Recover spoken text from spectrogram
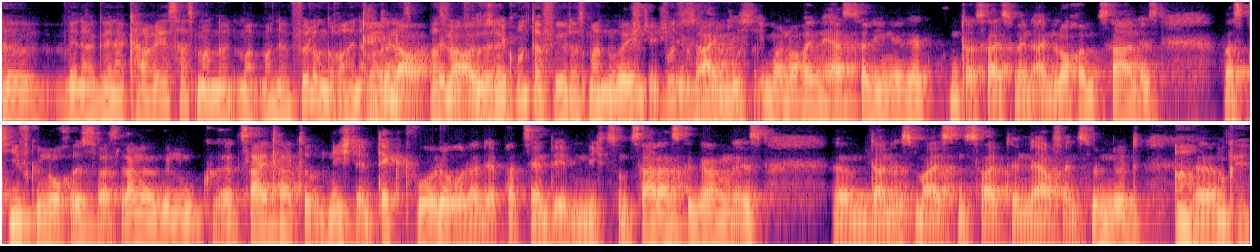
äh, wenn er, wenn er Karies hast, man, man eine Füllung rein. Aber genau, was, was genau. war früher also der Grund dafür, dass man richtig ist eigentlich immer noch in erster Linie der Grund. Das heißt, wenn ein Loch im Zahn ist, was tief genug ist, was lange genug äh, Zeit hatte und nicht entdeckt wurde oder der Patient eben nicht zum Zahnarzt gegangen ist, ähm, dann ist meistens halt der Nerv entzündet, ah, ähm, okay.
